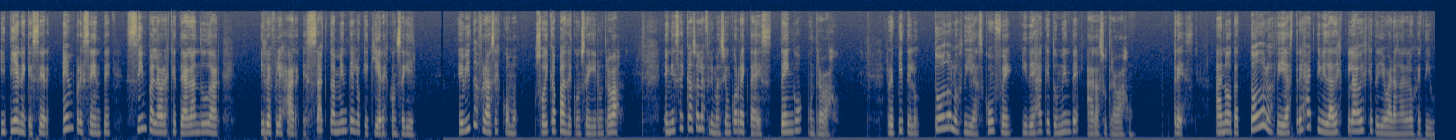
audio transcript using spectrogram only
y tiene que ser en presente, sin palabras que te hagan dudar y reflejar exactamente lo que quieres conseguir. Evita frases como soy capaz de conseguir un trabajo en ese caso la afirmación correcta es tengo un trabajo. Repítelo todos los días con fe y deja que tu mente haga su trabajo. 3. Anota todos los días tres actividades claves que te llevarán al objetivo.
